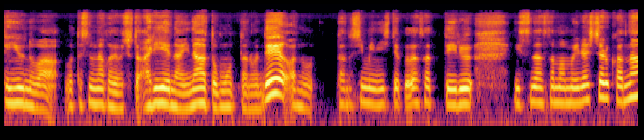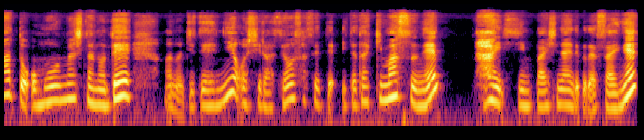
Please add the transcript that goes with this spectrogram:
っていうのは私の中ではちょっとありえないなと思ったので、あの、楽しみにしてくださっているリスナー様もいらっしゃるかなと思いましたので、あの、事前にお知らせをさせていただきますね。はい、心配しないでくださいね。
